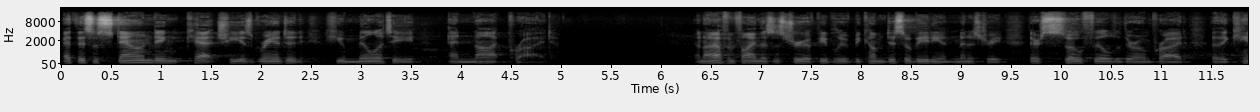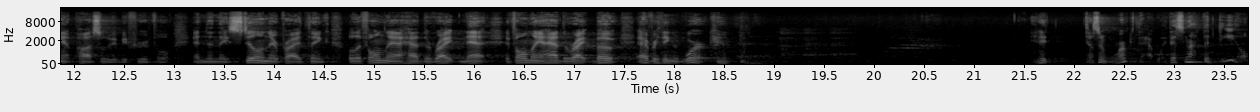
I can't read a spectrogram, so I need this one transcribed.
At this astounding catch, he is granted humility and not pride. And I often find this is true of people who've become disobedient in ministry. They're so filled with their own pride that they can't possibly be fruitful. And then they still, in their pride, think, well, if only I had the right net, if only I had the right boat, everything would work. and it doesn't work that way. That's not the deal.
